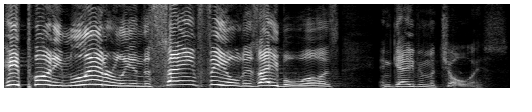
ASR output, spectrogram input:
he put him literally in the same field as Abel was and gave him a choice.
